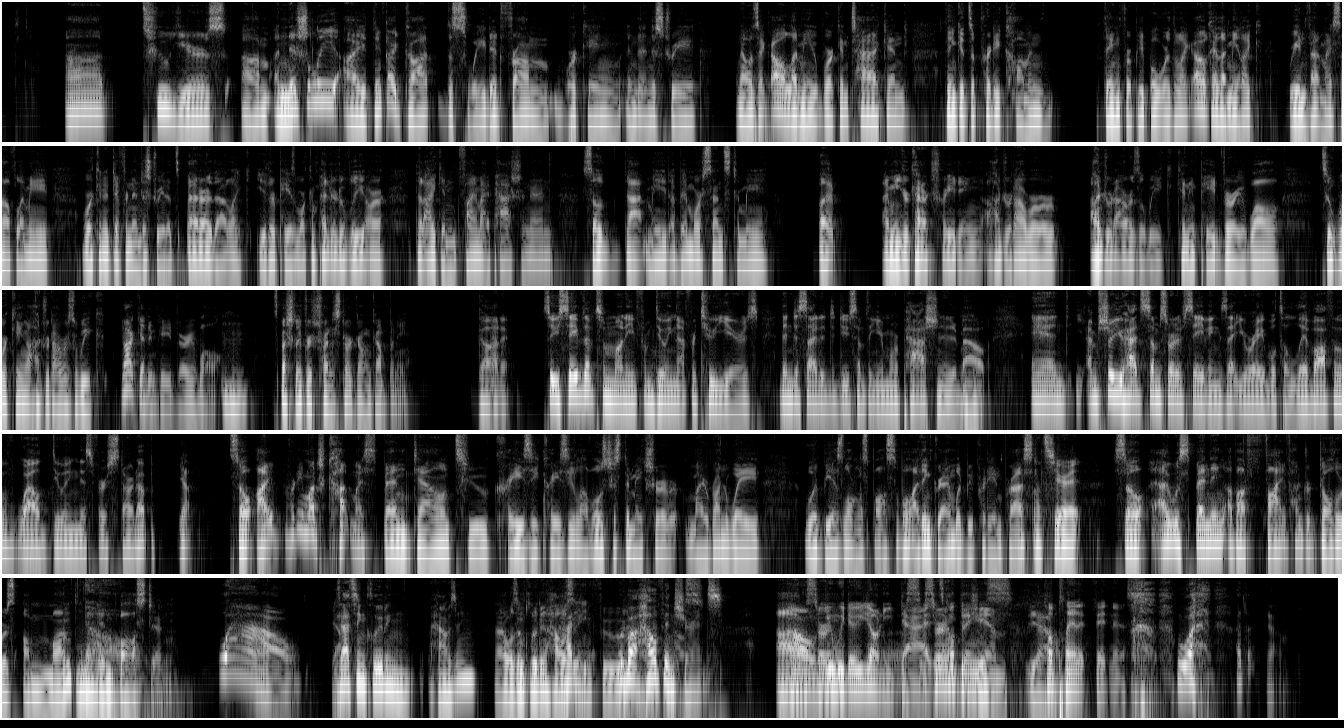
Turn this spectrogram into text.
Uh, two years. Um, initially, I think I got dissuaded from working in the industry, and I was like, "Oh, let me work in tech." And I think it's a pretty common thing for people where they're like, "Okay, let me like reinvent myself. Let me work in a different industry that's better, that like either pays more competitively or that I can find my passion in." So that made a bit more sense to me. But I mean, you're kind of trading 100 hour 100 hours a week, getting paid very well, to working 100 hours a week, not getting paid very well, Mhm. especially if you're trying to start your own company. Got it. So you saved up some money from doing that for two years, then decided to do something you're more passionate mm-hmm. about. And I'm sure you had some sort of savings that you were able to live off of while doing this first startup. Yeah. So I pretty much cut my spend down to crazy, crazy levels just to make sure my runway would be as long as possible. I think Graham would be pretty impressed. Let's hear it. So I was spending about $500 a month in Boston. Wow. Yeah. That's including housing? That was including housing, you- food. What about health insurance? else. Um, oh, you, we do. You don't need that. It's certain called the gym. things- yeah. It's called Planet Fitness. What? I thought- yeah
